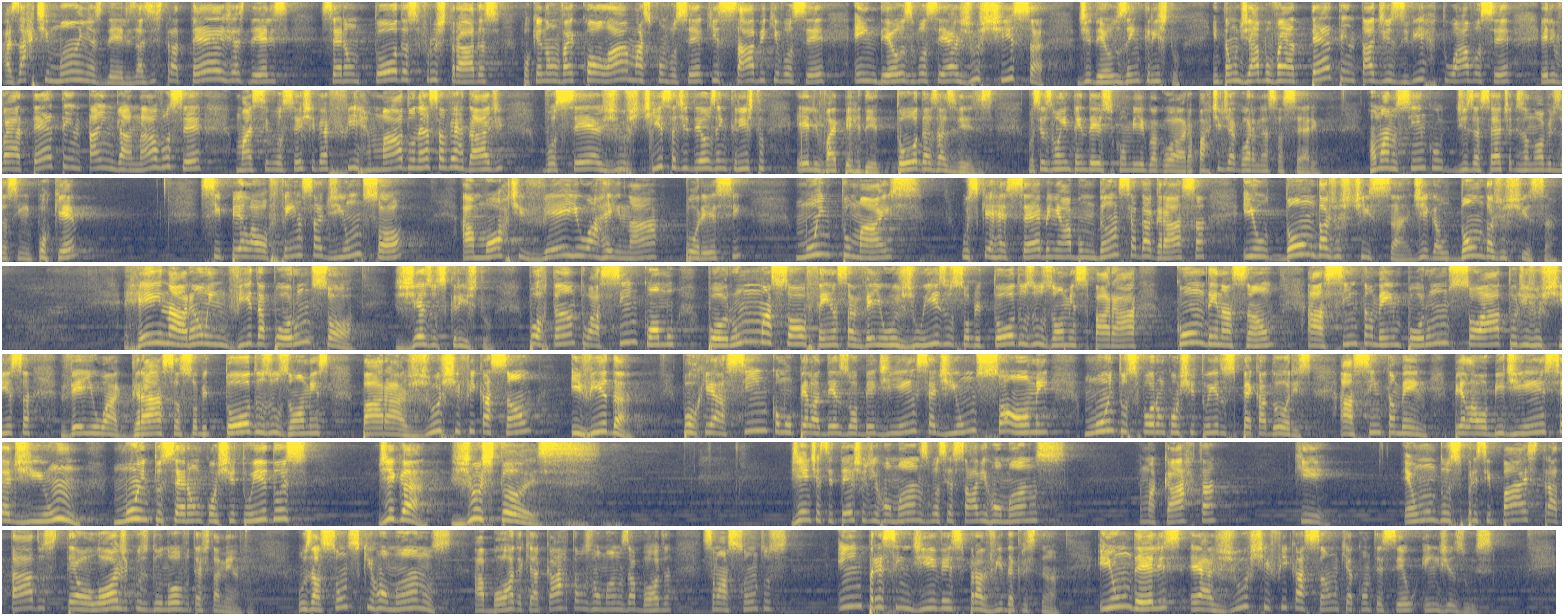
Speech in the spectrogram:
as artimanhas deles, as estratégias deles serão todas frustradas, porque não vai colar mais com você que sabe que você, em Deus, você é a justiça de Deus em Cristo. Então o diabo vai até tentar desvirtuar você, ele vai até tentar enganar você, mas se você estiver firmado nessa verdade, você é justiça de Deus em Cristo, ele vai perder todas as vezes. Vocês vão entender isso comigo agora, a partir de agora nessa série. Romanos 5, 17 a 19 diz assim: Porque se pela ofensa de um só a morte veio a reinar por esse, muito mais os que recebem a abundância da graça e o dom da justiça, diga, o dom da justiça, reinarão em vida por um só, Jesus Cristo. Portanto, assim como por uma só ofensa veio o juízo sobre todos os homens para a condenação, assim também por um só ato de justiça veio a graça sobre todos os homens para a justificação e vida. Porque assim como pela desobediência de um só homem muitos foram constituídos pecadores, assim também pela obediência de um muitos serão constituídos, diga, justos. Gente, esse texto de Romanos, você sabe, Romanos é uma carta que é um dos principais tratados teológicos do Novo Testamento. Os assuntos que Romanos aborda, que a carta aos Romanos aborda, são assuntos imprescindíveis para a vida cristã. E um deles é a justificação que aconteceu em Jesus.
